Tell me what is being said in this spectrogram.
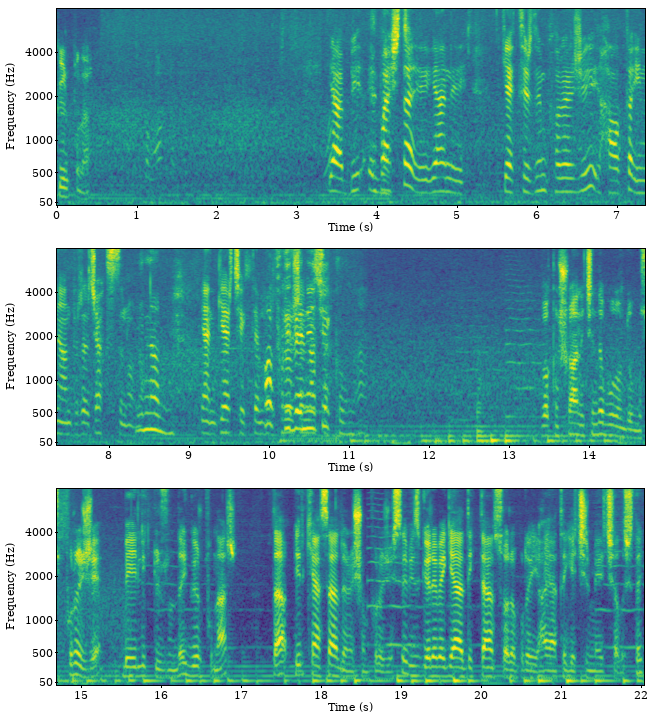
Gürpınar. Ya bir başta e, yani getirdiğin projeyi halka inandıracaksın onu. İnanmıyorum. Yani gerçekten bu proje nasıl? ona. Bakın şu an içinde bulunduğumuz proje Beylikdüzü'nde Gürpınar'da bir kentsel dönüşüm projesi. Biz göreve geldikten sonra burayı hayata geçirmeye çalıştık.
